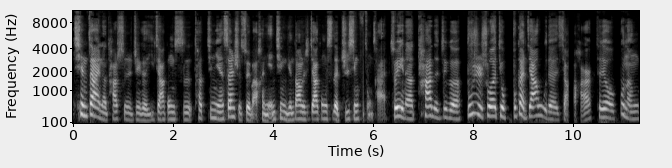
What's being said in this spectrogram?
现在呢，他是这个一家公司，他今年三十岁吧，很年轻，已经当了这家公司的执行副总裁。所以呢，他的这个不是说就不干家务的小孩，他就不能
